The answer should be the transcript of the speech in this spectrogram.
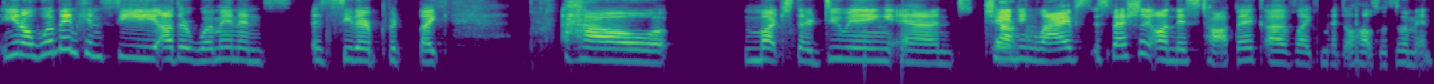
you know, women can see other women and, and see their like how much they're doing and changing yeah. lives, especially on this topic of like mental health with women.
